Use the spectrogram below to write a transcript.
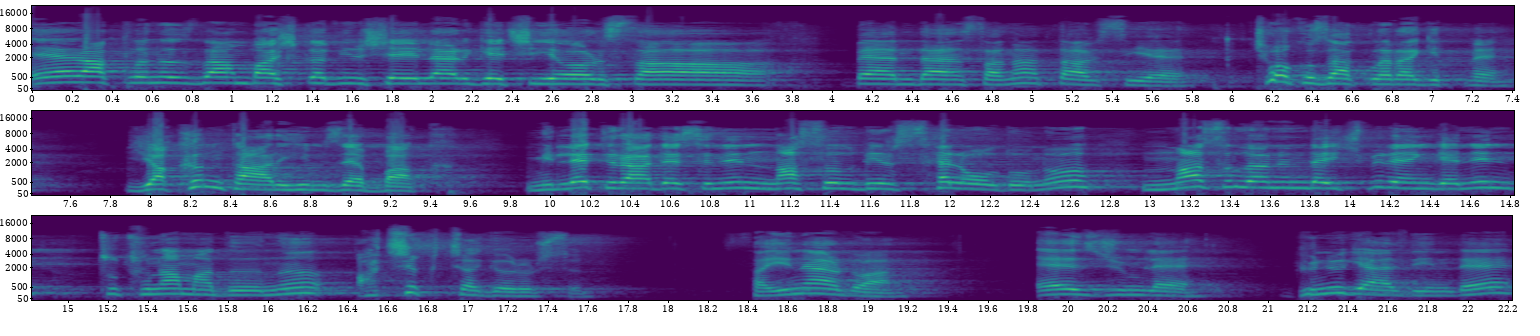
eğer aklınızdan başka bir şeyler geçiyorsa benden sana tavsiye. Çok uzaklara gitme. Yakın tarihimize bak. Millet iradesinin nasıl bir sel olduğunu, nasıl önünde hiçbir engelin tutunamadığını açıkça görürsün. Sayın Erdoğan, ez cümle günü geldiğinde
